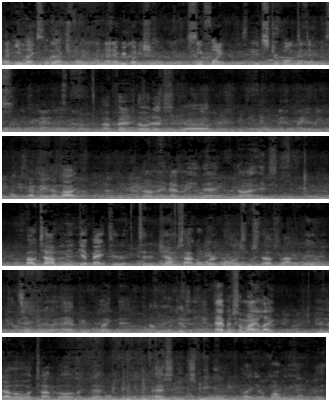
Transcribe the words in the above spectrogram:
that he likes to watch fight and that everybody should see fight, it's Gervonta Davis? I as though that's uh, that mean a lot. You know what I mean? That mean that you know it's about time for me to get back to the, to the gym so I can work on some stuff so I can be able to continue to have people like that. You know what I mean? Just having somebody like Canelo or Top Dog like that actually speaking like about me, it,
